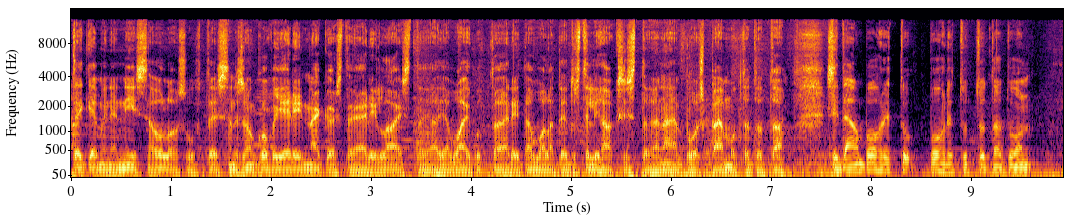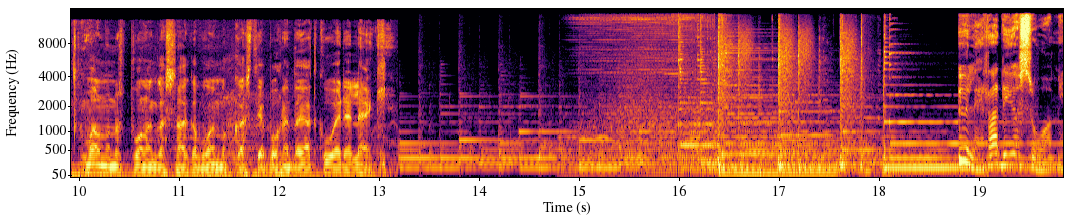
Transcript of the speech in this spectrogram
tekeminen niissä olosuhteissa, niin se on kovin erinäköistä ja erilaista ja, ja vaikuttaa eri tavalla tietysti lihaksista ja näin poispäin, mutta tota, sitä on pohdittu, pohdittu tota tuon valmennuspuolen kanssa aika voimakkaasti ja pohdinta jatkuu edelleenkin. Yle Radio Suomi.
